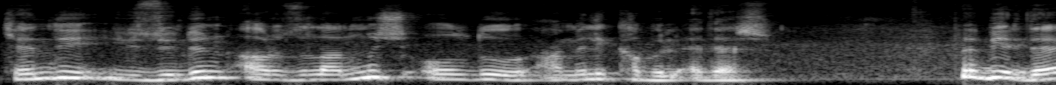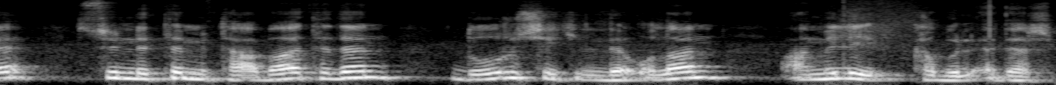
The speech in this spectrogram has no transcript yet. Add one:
kendi yüzünün arzulanmış olduğu ameli kabul eder. Ve bir de sünnete mütabaat eden doğru şekilde olan ameli kabul eder.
